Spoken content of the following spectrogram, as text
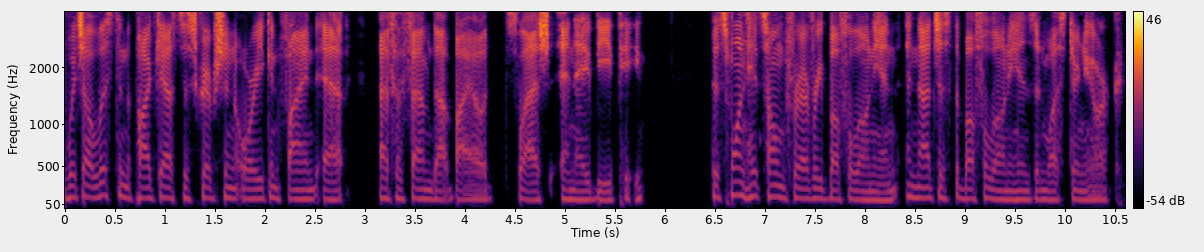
which I'll list in the podcast description, or you can find at ffm.bio slash NABP. This one hits home for every Buffalonian, and not just the Buffalonians in Western New York.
